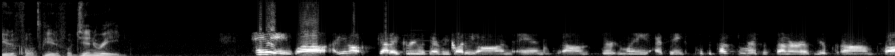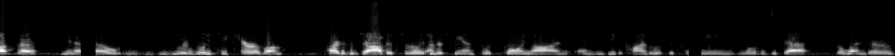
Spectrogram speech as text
Beautiful, beautiful. Jen Reed. Hey, well, you know, got to agree with everybody on, and um, certainly I think put the customer at the center of your um, process. You know, you, you really take care of them. Part of the job is to really understand what's going on, and you be the conduit between, you know, the desk, the lenders,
